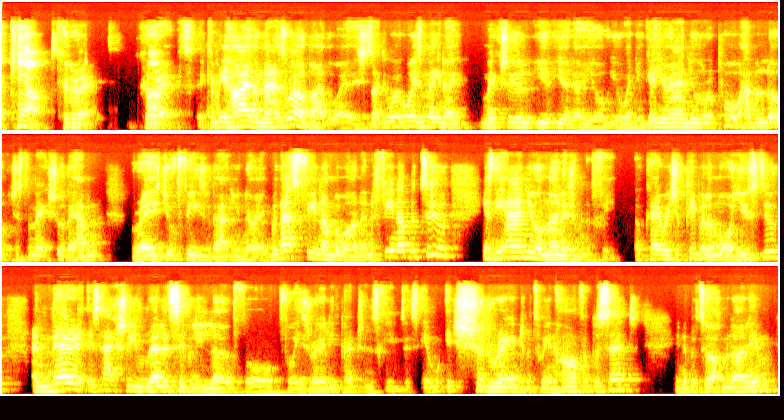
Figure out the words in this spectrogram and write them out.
account. Correct. Correct. It can be higher than that as well, by the way. This is like always make you know make sure you you, you know you you when you get your annual report, have a look just to make sure they haven't raised your fees without you knowing. But that's fee number one, and fee number two is the annual management fee, okay, which people are more used to, and there is actually relatively low for for Israeli pension schemes. It's, it, it should range between half a percent in the Menahalim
